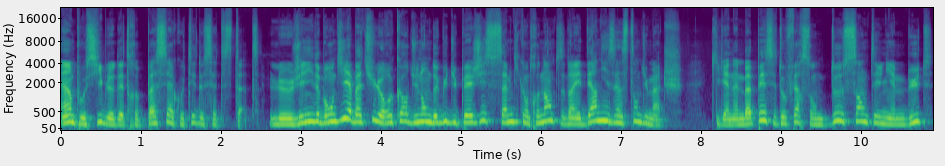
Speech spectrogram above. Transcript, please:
Impossible d'être passé à côté de cette stat. Le génie de Bondy a battu le record du nombre de buts du PSG ce samedi contre Nantes dans les derniers instants du match. Kylian Mbappé s'est offert son 201e but.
